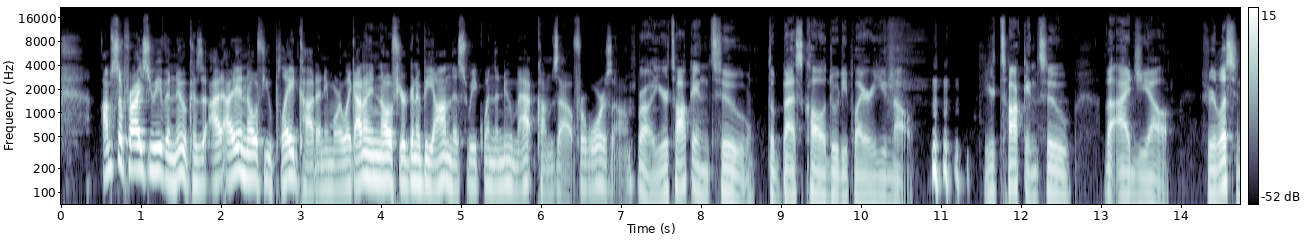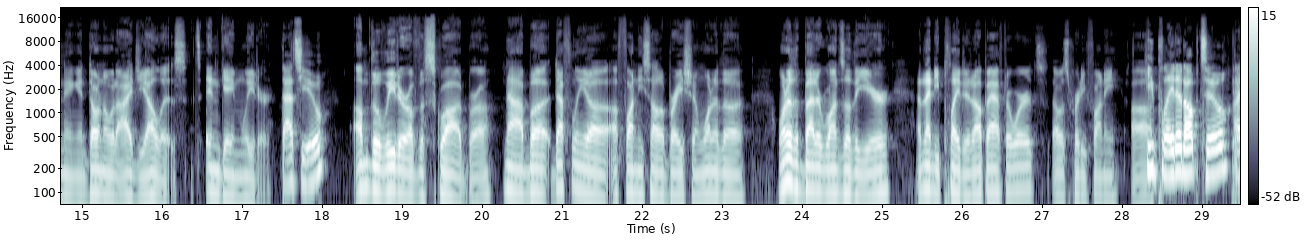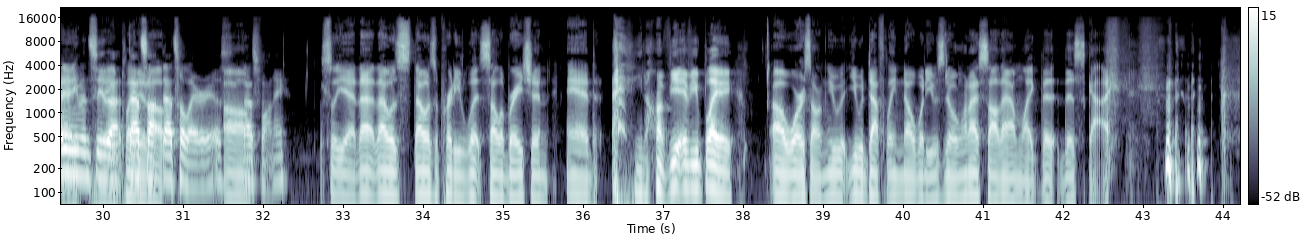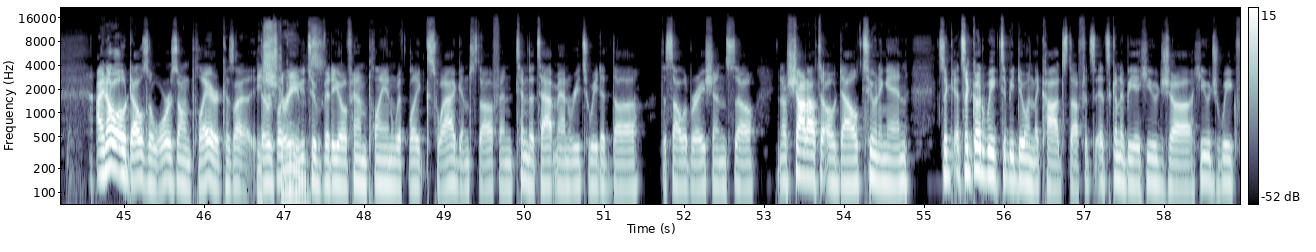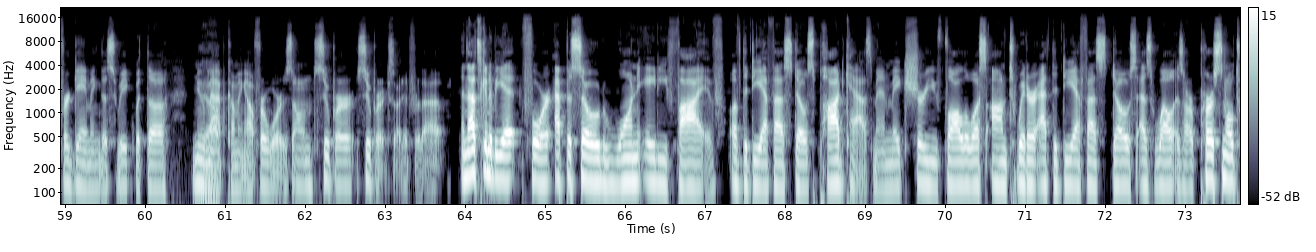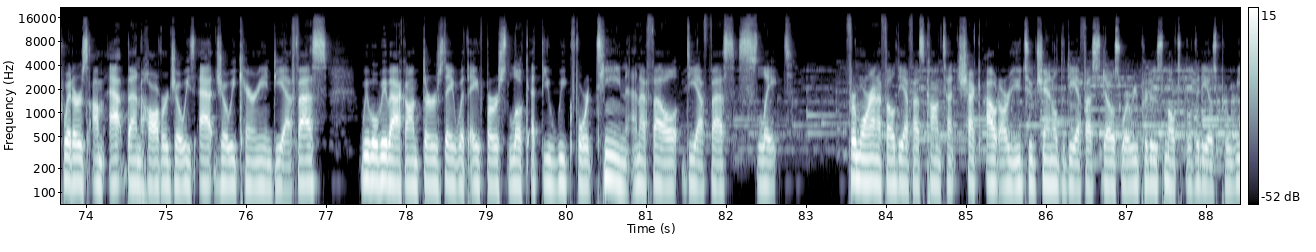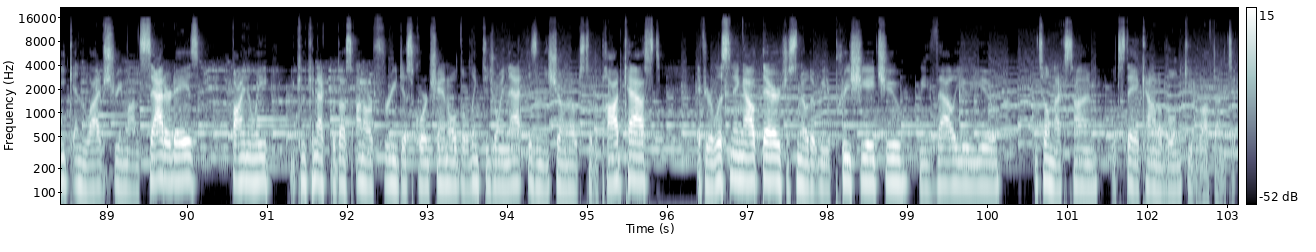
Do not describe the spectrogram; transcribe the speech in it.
I, am surprised you even knew because I, I didn't know if you played COD anymore. Like, I don't even know if you're going to be on this week when the new map comes out for Warzone. Bro, you're talking to the best Call of Duty player you know. You're talking to the IGL. If you're listening and don't know what IGL is, it's in-game leader. That's you. I'm the leader of the squad, bro. Nah, but definitely a, a funny celebration. One of the one of the better ones of the year. And then he played it up afterwards. That was pretty funny. Uh, He played it up too. I didn't even see yeah, that. That's that's hilarious. Um, that's funny. so yeah, that that was that was a pretty lit celebration. And you know, if you if you play uh, Warzone, you you would definitely know what he was doing. When I saw that, I'm like, this guy. I know Odell's a Warzone player because I He there was like a. YouTube video of him playing with like swag and stuff, and Tim the Tatman retweeted the the celebration. So you know, shout out to Odell tuning in. It's a it's a good week to be doing the COD stuff. It's it's going to be a huge uh huge week for gaming this week with the new map coming out for Warzone. Super super excited for that. And that's going to be it for episode 185 of the DFS Dose podcast, man. Make sure you follow us on Twitter at the DFS Dose as well as our personal Twitters. I'm at Ben Hauver, Joey's at Joey Carrion DFS. We will be back on Thursday with a first look at the Week 14 NFL DFS slate. For more NFL DFS content, check out our YouTube channel, The DFS Dose, where we produce multiple videos per week and live stream on Saturdays. Finally, you can connect with us on our free Discord channel. The link to join that is in the show notes to the podcast. If you're listening out there, just know that we appreciate you, we value you. Until next time, let's stay accountable and keep it authentic.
